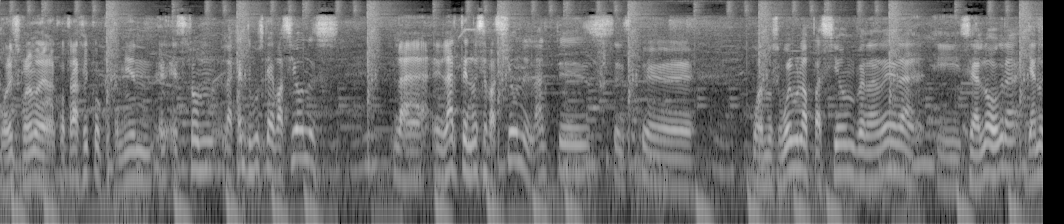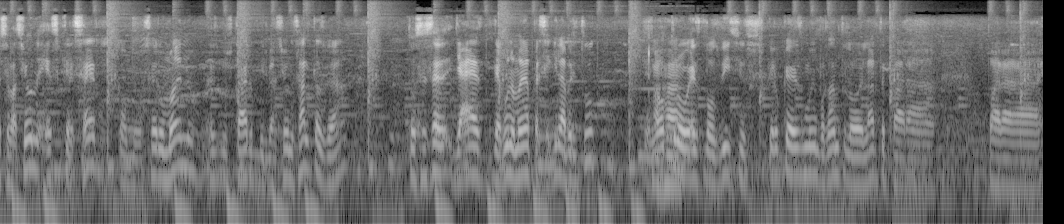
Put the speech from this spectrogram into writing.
por ese problema del narcotráfico, que también son, la gente busca evasiones, el arte no es evasión, el arte es este, cuando se vuelve una pasión verdadera y se logra, ya no es evasión, es crecer como ser humano, es buscar vibraciones altas, ¿verdad? Entonces eh, ya es de alguna manera perseguir la virtud. El otro es los vicios. Creo que es muy importante lo del arte para, para...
